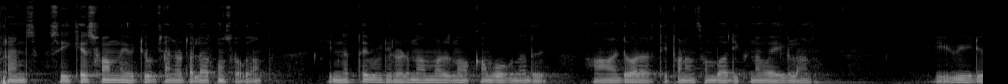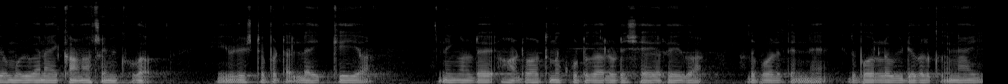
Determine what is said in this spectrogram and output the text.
friends C K S farm എന്ന യൂട്യൂബ് ചാനലോട്ട് എല്ലാവർക്കും സ്വാഗതം. ഇന്നത്തെ വീഡിയോയിലൂടെ നമ്മൾ നോക്കാൻ പോകുന്നത് ആട് വളർത്തി പണം സമ്പാദിക്കുന്ന വഴികളാണ്. ഈ വീഡിയോ മുഴുവനായി കാണാൻ ശ്രമിക്കുക. ഈ വീഡിയോ ഇഷ്ടപ്പെട്ടാൽ ലൈക്ക് ചെയ്യുക നിങ്ങളുടെ ആട് വളർത്തുന്ന കൂട്ടുകാരിലൂടെ ഷെയർ ചെയ്യുക അതുപോലെ തന്നെ ഇതുപോലുള്ള വീഡിയോകൾക്കായി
